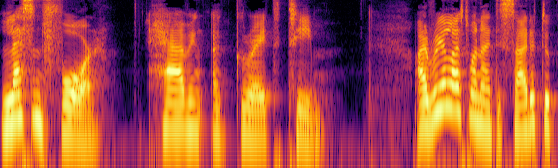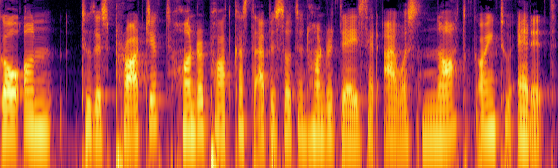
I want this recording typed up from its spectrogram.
Lesson four having a great team. I realized when I decided to go on to this project, 100 podcast episodes in 100 days, that I was not going to edit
